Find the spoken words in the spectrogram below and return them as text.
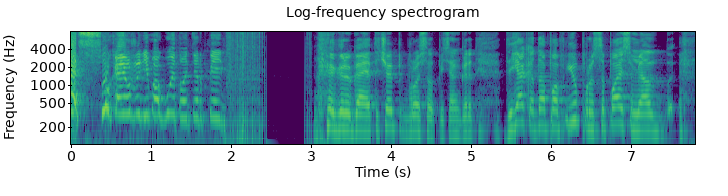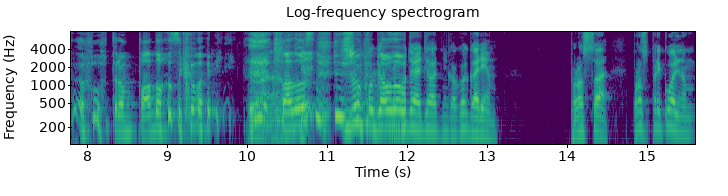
блядь, сука, я уже не могу этого терпеть. Я говорю, Гая, ты чё бросил пить? Он говорит, да я когда попью, просыпаюсь, у меня утром понос говорит. Понос, жопа Не говно. буду я делать никакой гарем. Просто, просто прикольно.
